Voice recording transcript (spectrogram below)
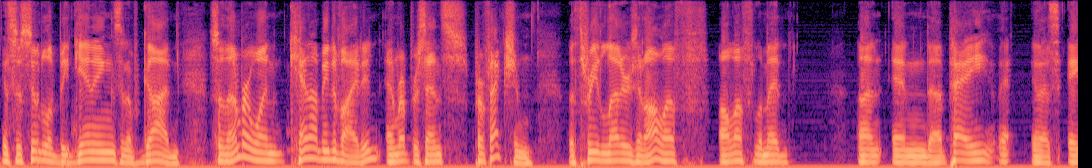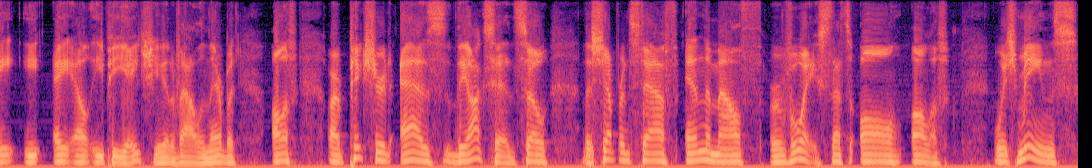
It's a symbol of beginnings and of God. So the number one cannot be divided and represents perfection. The three letters in Aleph, Aleph, Lamed, uh, and uh, Pei, uh, that's A A L E P H. You got a vowel in there, but Aleph are pictured as the ox head. So the shepherd's staff and the mouth or voice. That's all Aleph, which means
